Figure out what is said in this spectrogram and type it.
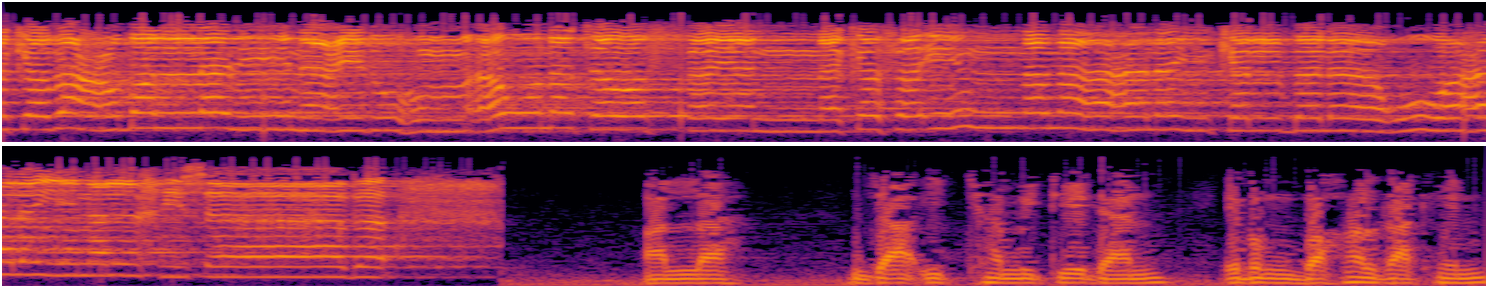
ما يشاء ويثبت وعنده أم الكتاب وإما نرينك بعض الذي نعدهم أو نتوفينك فإنما عليك البلاغ وعلينا الحساب আল্লাহ যা ইচ্ছা মিটিয়ে দেন এবং বহাল রাখেন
